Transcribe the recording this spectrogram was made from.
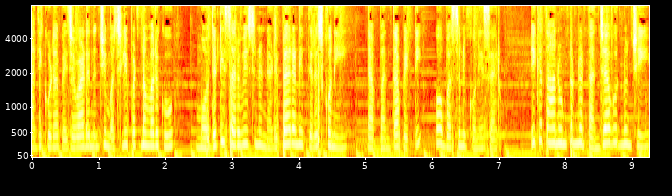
అది కూడా బెజవాడ నుంచి మచిలీపట్నం వరకు మొదటి సర్వీసును నడిపారని తెలుసుకుని డబ్బంతా పెట్టి ఓ బస్సును కొనేశారు. ఇక తానుంటున్న తంజావూరు నుంచి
